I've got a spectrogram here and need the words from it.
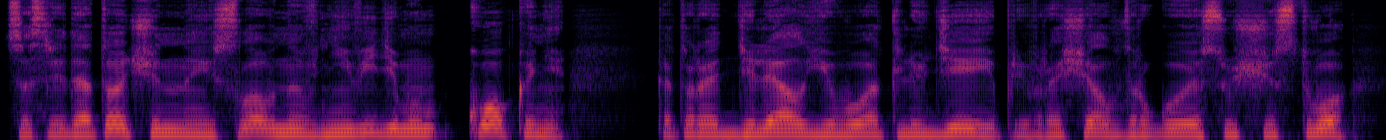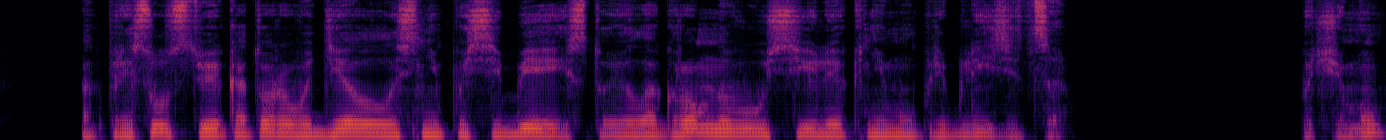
сосредоточенный, словно в невидимом коконе, который отделял его от людей и превращал в другое существо, от присутствия которого делалось не по себе и стоило огромного усилия к нему приблизиться. Почему?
